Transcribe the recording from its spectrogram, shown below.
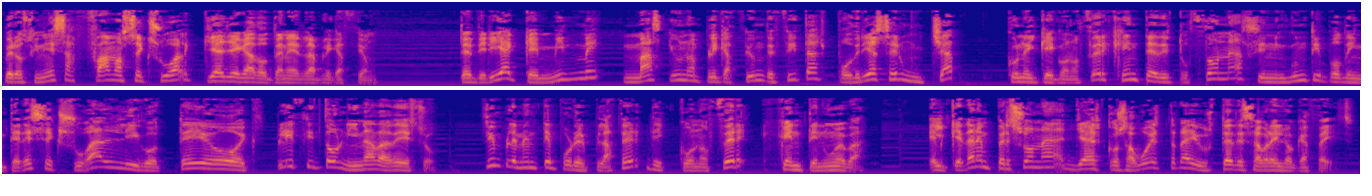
pero sin esa fama sexual que ha llegado a tener la aplicación. Te diría que MeetMe, más que una aplicación de citas, podría ser un chat con el que conocer gente de tu zona sin ningún tipo de interés sexual, ligoteo explícito ni nada de eso. Simplemente por el placer de conocer gente nueva. El quedar en persona ya es cosa vuestra y ustedes sabréis lo que hacéis.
